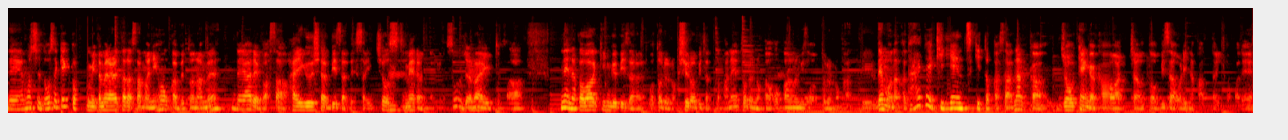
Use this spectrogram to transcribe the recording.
でもしどうせ結構認められたらさ、まあ、日本かベトナムであればさ、配偶者ビザでさ、一応進めるんだけど、そうじゃないとさ、ね、なんかワーキングビザを取るのか、就労ビザとかね、取るのか、他のビザを取るのかっていう、でもなんか大体期限付きとかさ、なんか条件が変わっちゃうとビザ降りなかったりとかで、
